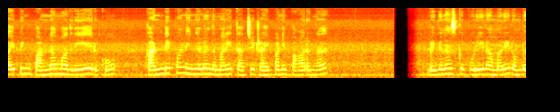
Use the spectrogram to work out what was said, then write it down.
பைப்பிங் பண்ண மாதிரியே இருக்கும். கண்டிப்பாக நீங்களும் இந்த மாதிரி தைச்சி ட்ரை பண்ணி பாருங்கள் பிகினர்ஸ்க்கு புரிகிற மாதிரி ரொம்ப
